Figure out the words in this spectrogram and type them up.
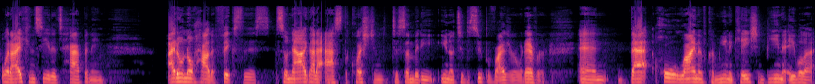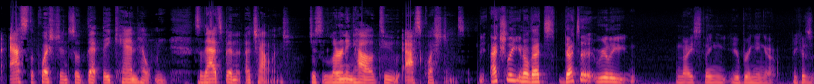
what I can see that's happening. I don't know how to fix this. So now I got to ask the question to somebody, you know, to the supervisor or whatever. And that whole line of communication, being able to ask the question so that they can help me. So that's been a challenge. Just learning how to ask questions. Actually, you know, that's that's a really nice thing you're bringing up because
